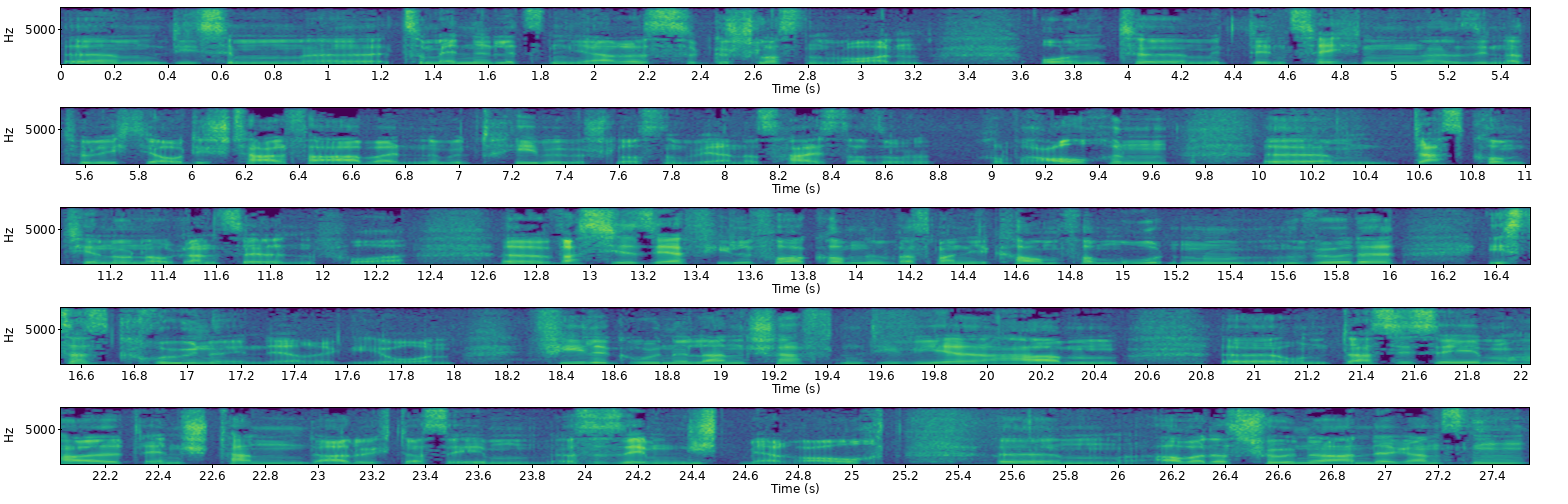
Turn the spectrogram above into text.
ähm, die ist im, äh, zum Ende letzten Jahres geschlossen worden. Und mit den Zechen sind natürlich auch die stahlverarbeitenden Betriebe geschlossen gegessen werden. Das heißt also, Rauchen, ähm, das kommt hier nur noch ganz selten vor. Äh, was hier sehr viel vorkommt und was man hier kaum vermuten würde, ist das Grüne in der Region. Viele grüne Landschaften, die wir hier haben, äh, und das ist eben halt entstanden dadurch, dass eben, dass es eben nicht mehr raucht. Ähm, aber das Schöne an der ganzen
